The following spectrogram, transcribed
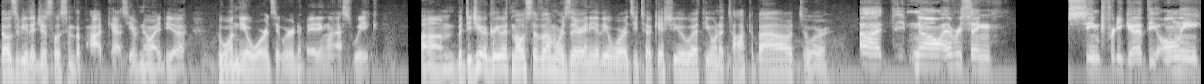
those of you that just listened to the podcast, you have no idea who won the awards that we were debating last week. Um, but did you agree with most of them? Was there any of the awards you took issue with you want to talk about or? Uh, no, everything seemed pretty good. The only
